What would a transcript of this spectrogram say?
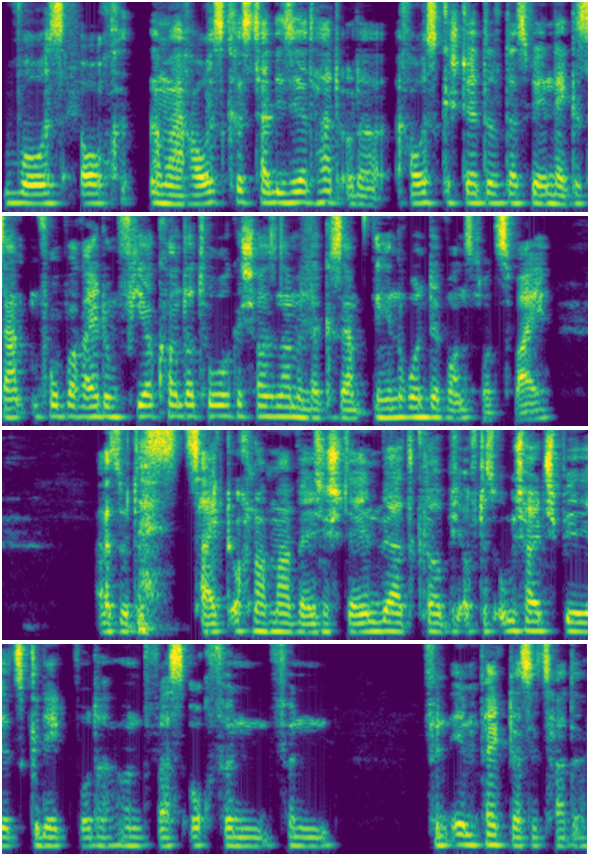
wo es auch nochmal rauskristallisiert hat oder rausgestellt wird, dass wir in der gesamten Vorbereitung vier Kontertore geschossen haben, in der gesamten Hinrunde waren es nur zwei. Also das zeigt auch nochmal, welchen Stellenwert, glaube ich, auf das Umschaltspiel jetzt gelegt wurde und was auch für ein, für ein, für ein Impact das jetzt hatte.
